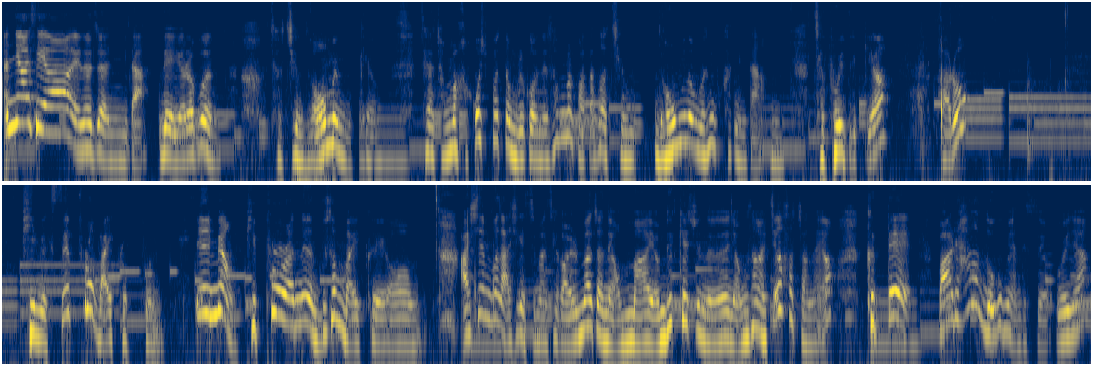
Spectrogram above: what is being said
안녕하세요. 에너지원입니다. 네 여러분. 저 지금 너무 행복해요. 제가 정말 갖고 싶었던 물건을 선물 받아서 지금 너무너무 행복합니다. 음, 제가 보여드릴게요. 바로 비맥스 프로 마이크로폰 일명 비프로라는 무선 마이크예요 아시는 분 아시겠지만 제가 얼마 전에 엄마 염색해주는 영상을 찍었었잖아요 그때 말이 하나도 녹음이 안 됐어요 왜냐?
